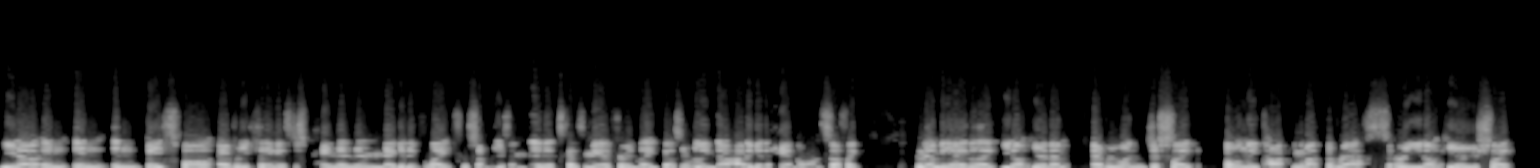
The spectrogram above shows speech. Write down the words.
you know in in in baseball everything is just painted in a negative light for some reason and it's because manfred like doesn't really know how to get a handle on stuff. Like in the nba like you don't hear them everyone just like only talking about the refs or you don't hear just like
